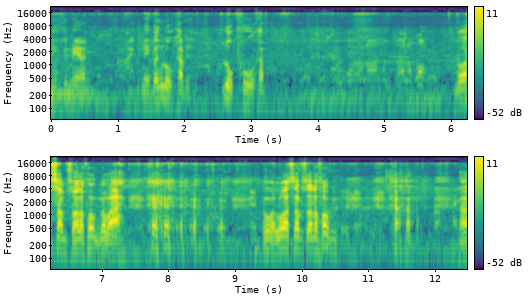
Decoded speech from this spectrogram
นี่คือแมวมันนี่เบิ้งลูกครับนี่ลูกผูครับรอซ้ำสรพงษ์ก็ว่า โอ้รอซ้ำสรพงษ์ เอา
